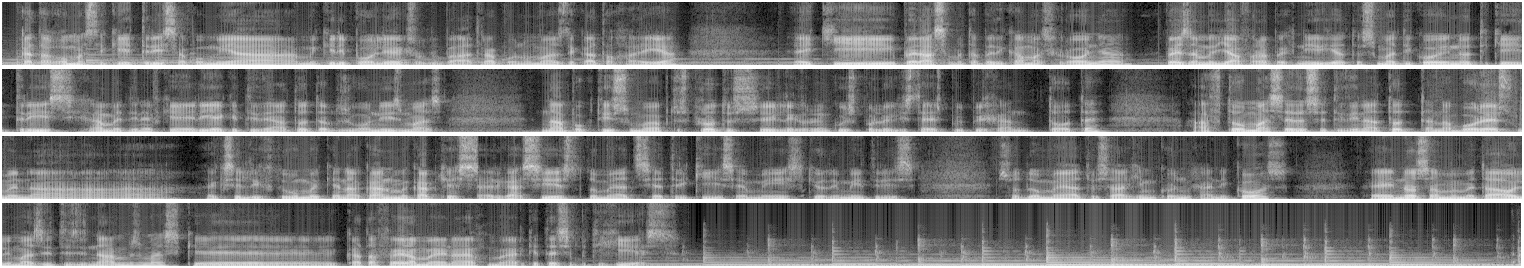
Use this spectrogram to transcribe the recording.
Καταγόμαστε και οι τρεις από μια μικρή πόλη έξω από την Πάτρα που ονομάζεται Κάτω Χαία Εκεί περάσαμε τα παιδικά μας χρόνια, παίζαμε διάφορα παιχνίδια. Το σημαντικό είναι ότι και οι τρεις είχαμε την ευκαιρία και τη δυνατότητα από τους γονείς μας να αποκτήσουμε από τους πρώτους ηλεκτρονικούς υπολογιστές που υπήρχαν τότε. Αυτό μας έδωσε τη δυνατότητα να μπορέσουμε να εξελιχθούμε και να κάνουμε κάποιες εργασίες στον τομέα της ιατρικής εμείς και ο Δημήτρης στον τομέα του σαν χημικός μηχανικός. Ενώσαμε μετά όλοι μαζί τις δυνάμεις μας και καταφέραμε να έχουμε αρκετές επιτυχίες.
